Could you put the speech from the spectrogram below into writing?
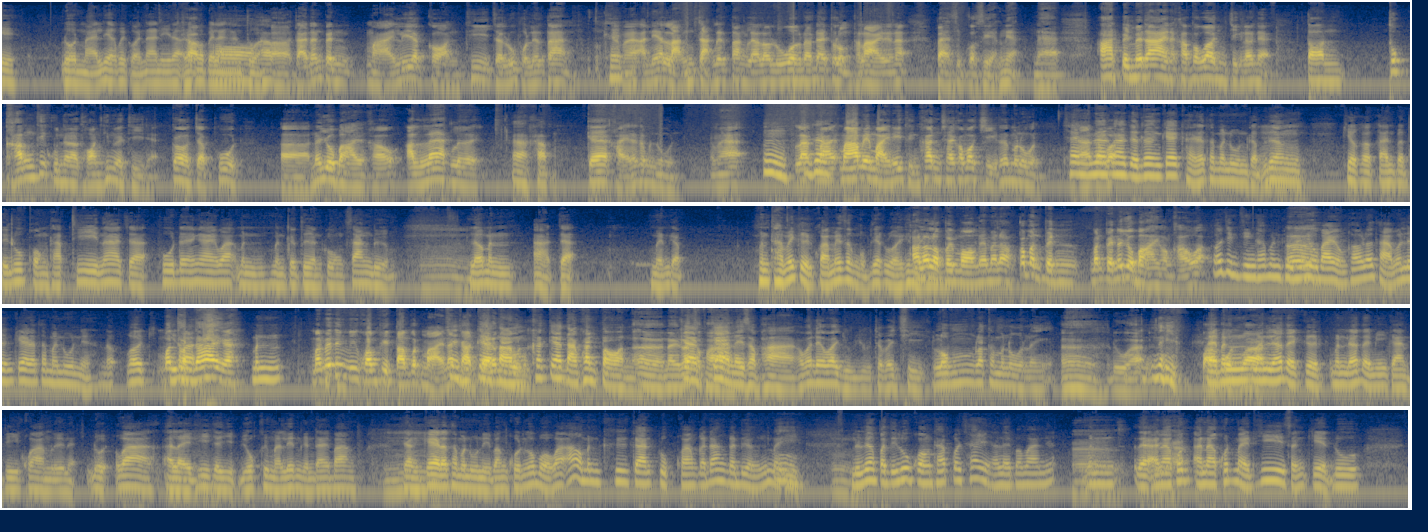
โดนหมายเรียกไปก่อนหน้านี้แล้วครับแล้วก็ไปรายงานตัวอ๋อครับเอ่อแต่นั้นเป็นหมายเรียกก่อนที่จะรู้ผลเลือกตั้ง ใช่ใช่ไหมอันเนี้ยหลังจากเลือกตั้งแล้วเรารู้ว่าเราได้ถล่มทลายเลยนะ 80 กว่าเสียงเนี่ยนะฮะอาจเป็นไม่ได้นะครับ เพราะว่าจริงๆแล้วเนี่ยตอนทุกครั้งที่คุณธนาธรขึ้นเวทีเนี่ยก็จะพูดเอ่อนโยบายของเขาอันแรกเลยอ่าครับ แก้ไขรัฐธรรมนูญใช่ไหมฮะอืมและมามาใหม่ๆนี้ถึงขั้นใช้คำว่าฉีกรัฐธรรมนูญใช่นะน่าแต่ว่าน่าจะเรื่องแก้ไขรัฐธรรมนูญกับอืมเรื่องเกี่ยวกับการปฏิรูปกองทัพที่น่าจะพูดได้ง่ายว่ามันมันกระเทือนโครงสร้างเดิมอืมแล้วมันอาจจะเหมือนกับ มันทำให้เกิดความไม่สงบเรียบร้อยขึ้นเอาแล้วเราไปมองได้ไหมล่ะก็มันเป็นมันเป็นนโยบายของเขาอะก็จริง ๆ ครับมันคือเออนโยบายของเขาแล้วถามว่าเรื่องแก้รัฐธรรมนูญเนี่ยเราก็มันคิทำว่าได้ไงมันมันไม่ได้มีความผิดตามกฎหมายนะใช่การเขาแก้แก้รัฐธรตารมมนูญเขาแก้ตามขั้นตอนเออในรัแก้ฐสภาแก้ในสภาเขาไม่ได้ว่าอยู่ๆจะไปฉีกล้มรัฐธรรมนูญอะไรอย่างเงี้ยเออดูฮะนี่แต่มันปรากฏว่ามันแล้วแต่เกิดมันแล้วแต่มีการตีความเลยแหละโดยว่าอะไรที่จะหยิบยกขึ้นมาเล่นกันได้บ้าง อย่างแก้รัฐธรรมนูญนี่บางคนก็บอกว่าอ้าวมันคือการปลุกความกระด้างกระเดื่องขึ้นมาอีกอืม หรือเรื่องปฏิรูปกองทัพก็ใช่อะไรประมาณเนี้ยเออมันแต่อนาคตนี่ฮะอนาคตใหม่ที่สังเกตดู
